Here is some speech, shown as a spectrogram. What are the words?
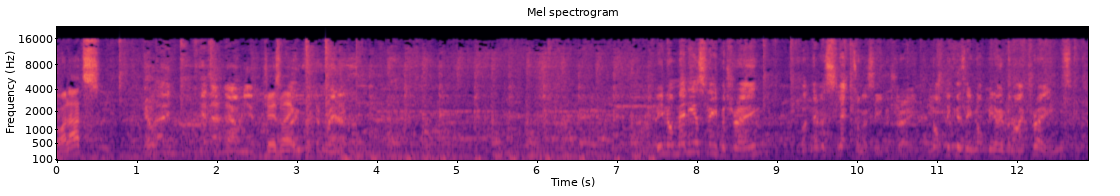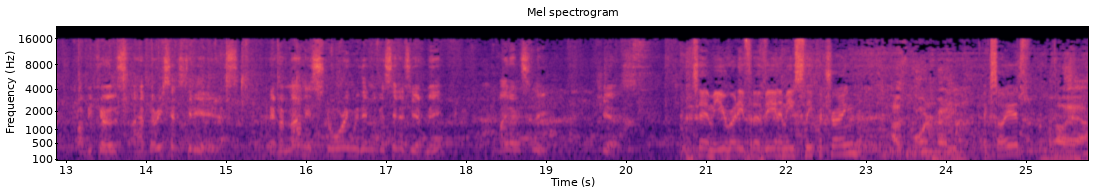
Right, lads. Get that down you. Cheers, mate. Opened and ready. Been on many a sleeper train, but never slept on a sleeper train. Not because they've not been overnight trains, but because I have very sensitive ears. And if a man is snoring within the vicinity of me, I don't sleep. Cheers. Tim, are you ready for the Vietnamese sleeper train? I was born ready. Excited? Oh yeah.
